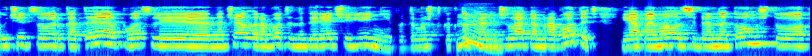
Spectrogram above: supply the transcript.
учиться ОРКТ после начала работы на горячей линии, потому что как только mm. я начала там работать, я поймала себя на том, что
